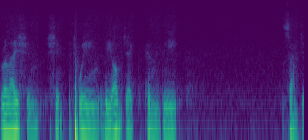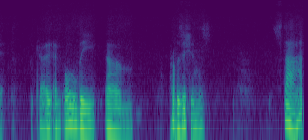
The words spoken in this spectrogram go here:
relationship between the object and the subject. Okay, and all the um, propositions start.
